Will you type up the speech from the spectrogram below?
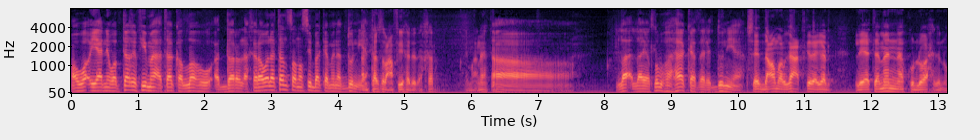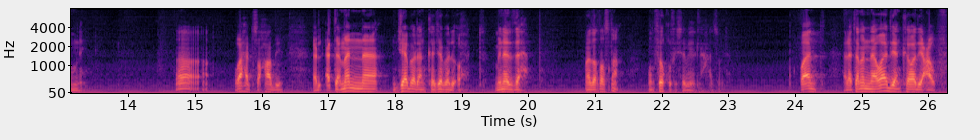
يعني وابتغي فيما أتاك الله الدار الآخرة ولا تنسى نصيبك من الدنيا أن تزرع فيها للآخرة معناها. آه لا لا يطلبها هكذا للدنيا سيدنا عمر قعد كده قال ليتمنى كل واحد امنيه آه واحد صحابي قال أتمنى جبلا كجبل أحد من الذهب ماذا تصنع؟ انفقه في سبيل الله عز وجل وأنت اتمنى واديا كوادي عوف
